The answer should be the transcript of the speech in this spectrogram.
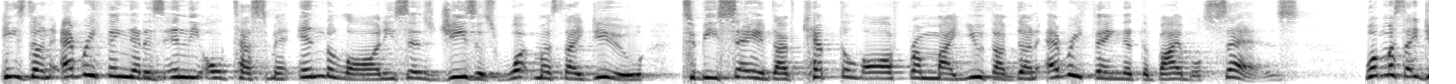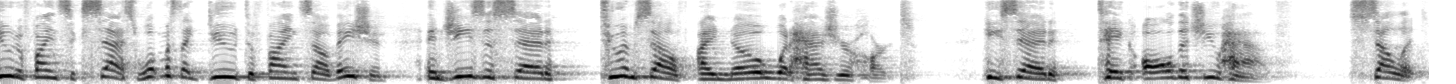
He's done everything that is in the Old Testament in the law, and he says, Jesus, what must I do to be saved? I've kept the law from my youth. I've done everything that the Bible says. What must I do to find success? What must I do to find salvation? And Jesus said to himself, I know what has your heart. He said, Take all that you have, sell it,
